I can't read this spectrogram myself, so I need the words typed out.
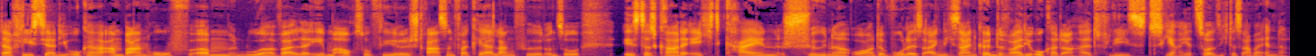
da fließt ja die Oker am Bahnhof. Ähm, nur weil da eben auch so viel Straßenverkehr langführt und so, ist das gerade echt kein schöner Ort, obwohl es eigentlich sein könnte, weil die Oker da halt fließt. Ja, jetzt soll sich das aber ändern.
